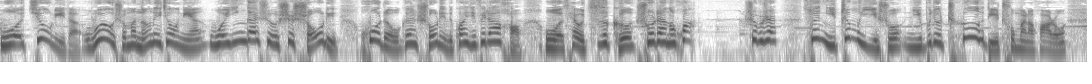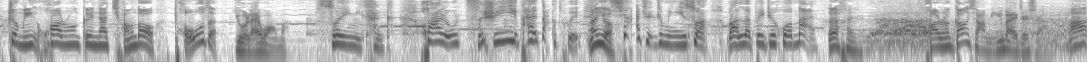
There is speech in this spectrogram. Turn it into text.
我救你的，我有什么能力救你？我应该是是首领，或者我跟首领的关系非常好，我才有资格说这样的话，是不是？所以你这么一说，你不就彻底出卖了花荣，证明花荣跟人家强盗头子有来往吗？所以你看看，花荣此时一拍大腿，哎呦掐指这么一算，完了被这货卖了。呃，还是花荣刚想明白这是啊，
